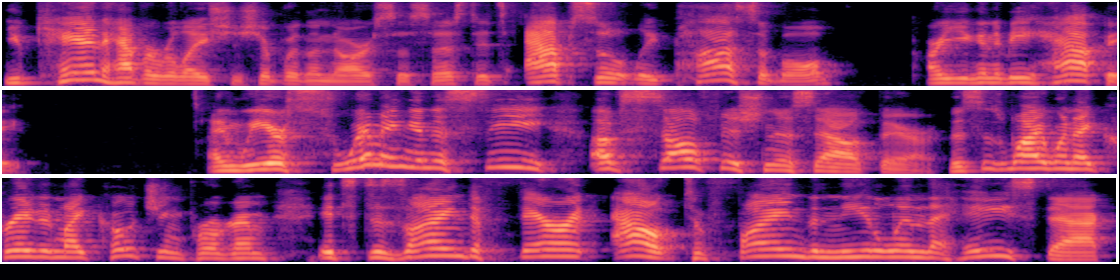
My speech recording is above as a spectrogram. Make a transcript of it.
you can have a relationship with a narcissist. It's absolutely possible. Are you going to be happy? And we are swimming in a sea of selfishness out there. This is why when I created my coaching program, it's designed to ferret out, to find the needle in the haystack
